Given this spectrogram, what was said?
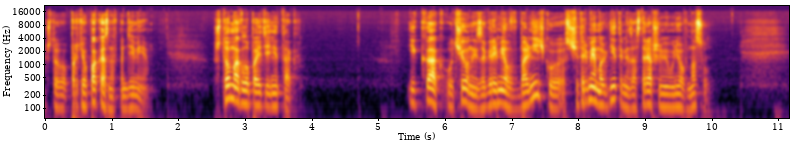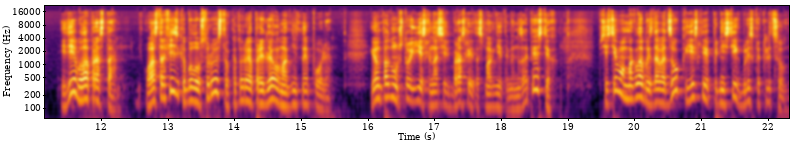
что противопоказано в пандемию. Что могло пойти не так? И как ученый загремел в больничку с четырьмя магнитами, застрявшими у него в носу? Идея была проста. У астрофизика было устройство, которое определяло магнитное поле. И он подумал, что если носить браслеты с магнитами на запястьях, система могла бы издавать звук, если поднести их близко к лицу.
